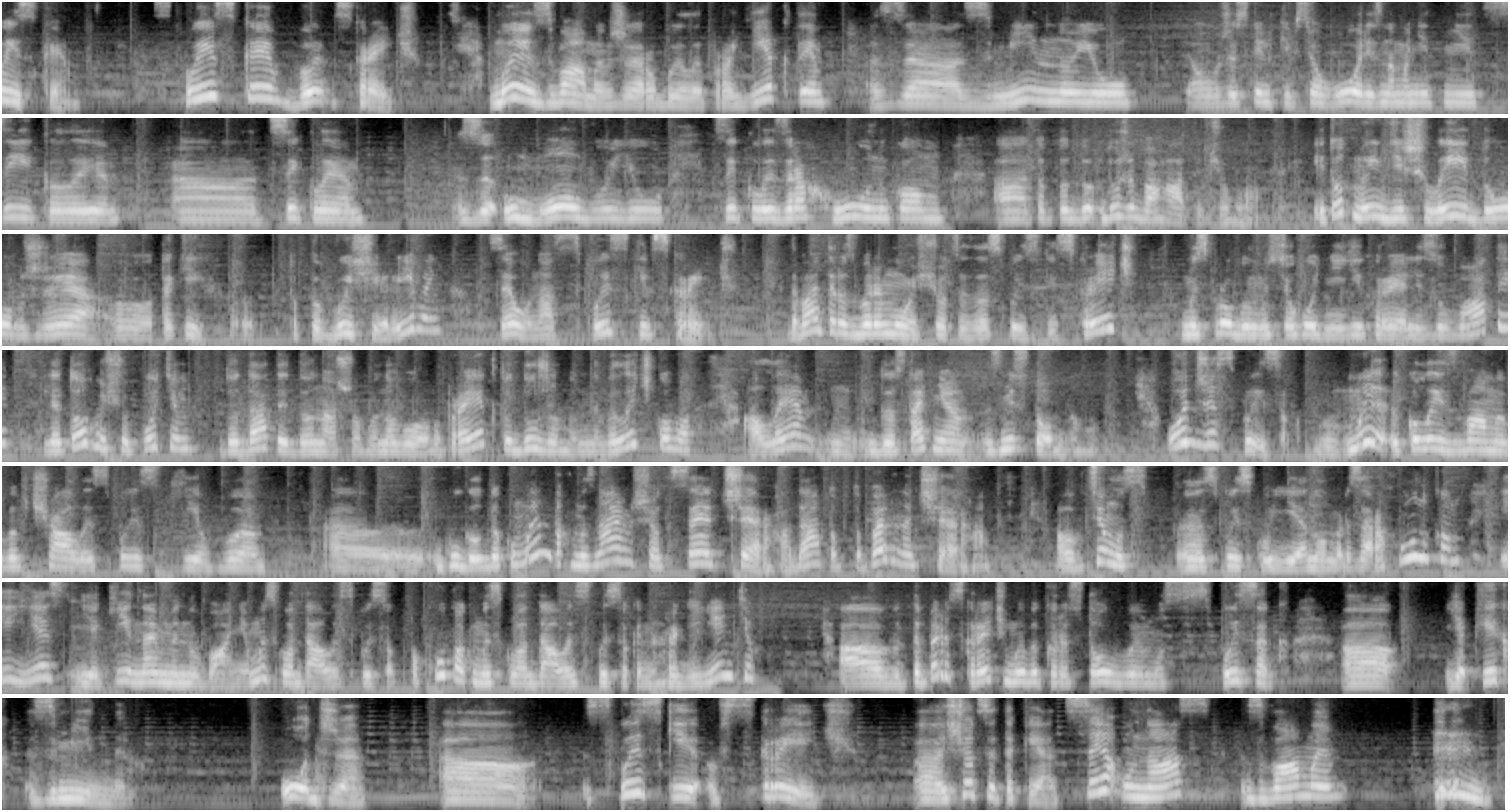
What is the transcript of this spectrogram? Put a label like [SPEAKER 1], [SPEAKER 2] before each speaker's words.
[SPEAKER 1] списки. Списки в Scratch. Ми з вами вже робили проєкти з змінною. о, Вже стільки всього, різноманітні цикли, е, цикли з умовою, цикли з рахунком, тобто дуже багато чого. І тут ми дійшли до вже таких, тобто вищий рівень. Це у нас списки в Scratch. Давайте розберемо, що це за списки Scratch. Ми спробуємо сьогодні їх реалізувати для того, щоб потім додати до нашого нового проєкту, дуже невеличкого, але достатньо змістовного. Отже, список. Ми коли з вами вивчали списки в е, Google документах, ми знаємо, що це черга, да? тобто певна черга. В цьому е, списку є номер за рахунком і є які найменування. Ми складали список покупок, ми складали список інгредієнтів. А тепер в Scratch ми використовуємо список е, яких змінних. Отже, списки в Scratch. Е, Що це таке? Це у нас з вами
